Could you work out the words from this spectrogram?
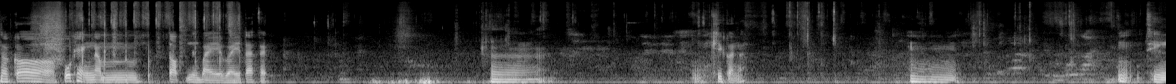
แล้วก็ผู้แข่งนำตอบหนึ่งใบไว้ใต้แฟลชอืมคิดก่อนนะ อืมอืมทิ้ง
